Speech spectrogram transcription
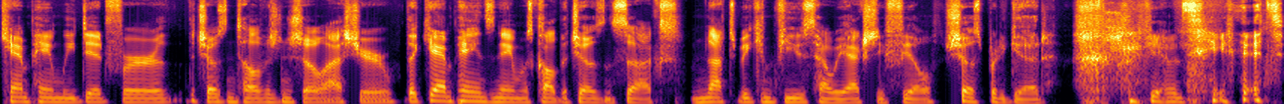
campaign we did for the Chosen television show last year. The campaign's name was called The Chosen Sucks. Not to be confused how we actually feel. Show's pretty good if you haven't seen it.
